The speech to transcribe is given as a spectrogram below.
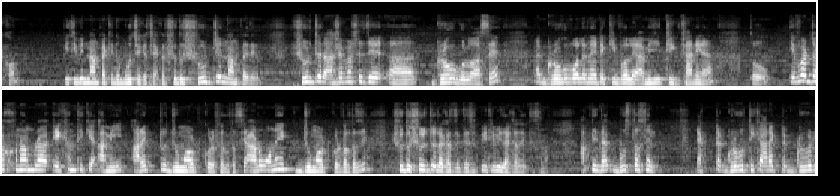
এখন। পৃথিবীর নামটা কিন্তু মুছে গেছে। এখন শুধু সূর্যের নামটাই দেখেন। সূর্যের আশেপাশে যে গ্রহগুলো আছে গ্রহ বলে না এটা কি বলে আমি ঠিক জানি না। তো এবার যখন আমরা এখান থেকে আমি আরেকটু জুম আউট করে ফেলতেছি আরও অনেক জুম আউট করে ফেলতেছি, শুধু সূর্য দেখা যেতেছে পৃথিবী দেখা যাইতেছে না। আপনি দেখ, বুঝতেছেন, একটা গ্রহ থেকে আরেকটা গ্রহের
